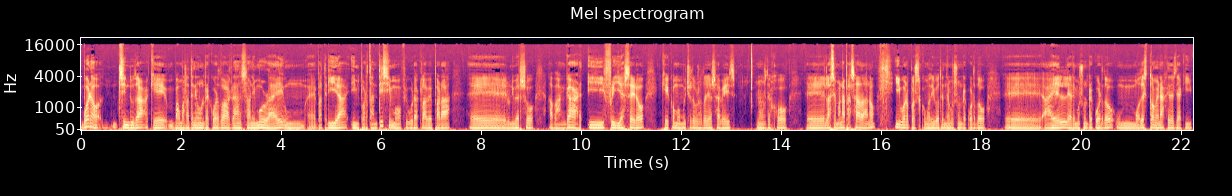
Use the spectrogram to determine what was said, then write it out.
Bueno, sin duda que vamos a tener un recuerdo al gran Sonny Murray, un eh, batería importantísimo, figura clave para eh, el universo avant-garde y free que como muchos de vosotros ya sabéis, nos dejó eh, la semana pasada, ¿no? Y bueno, pues como digo, tendremos un recuerdo eh, a él, le haremos un recuerdo, un modesto homenaje desde aquí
